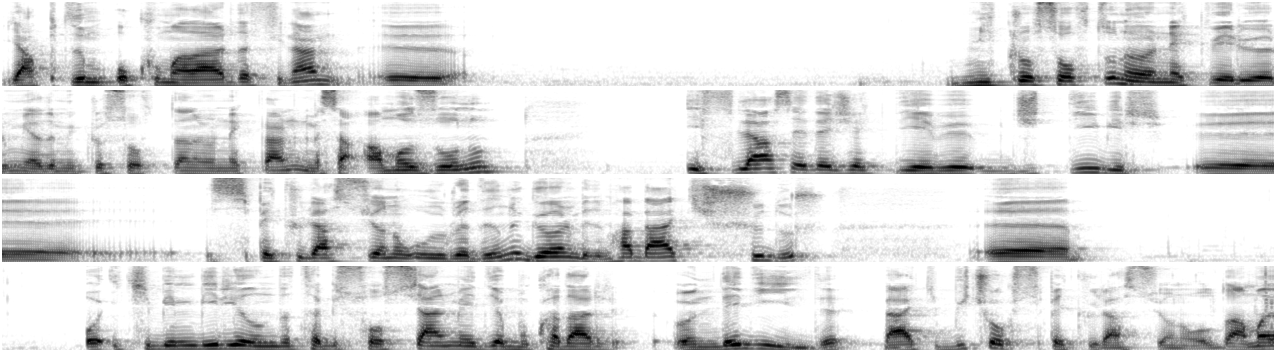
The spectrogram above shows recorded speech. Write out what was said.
yaptığım okumalarda filan e, Microsoft'un örnek veriyorum ya da Microsoft'tan örnek vermedim. Mesela Amazon'un iflas edecek diye bir ciddi bir e, spekülasyona uğradığını görmedim. Ha belki şudur. E, o 2001 yılında tabii sosyal medya bu kadar önde değildi. Belki birçok spekülasyon oldu ama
